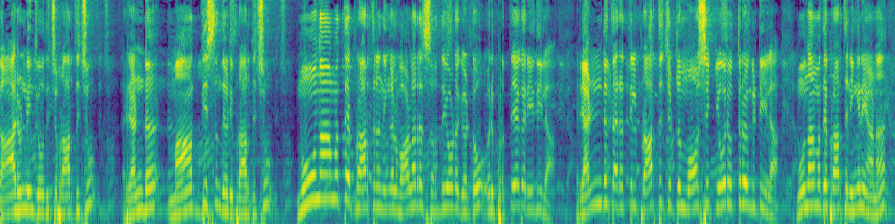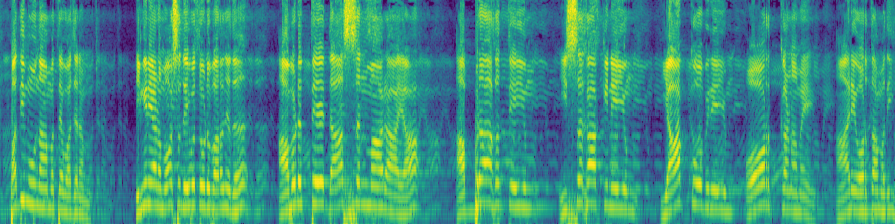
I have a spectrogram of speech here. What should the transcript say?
കാരുണ്യം ചോദിച്ചു പ്രാർത്ഥിച്ചു. രണ്ട് മാധ്യസ്ഥം തേടി പ്രാർത്ഥിച്ചു. മൂന്നാമത്തെ പ്രാർത്ഥന നിങ്ങൾ വളരെ ശ്രദ്ധയോടെ കേട്ടു. ഒരു പ്രത്യേക രീതിയിലാണ് രണ്ട് തരത്തിൽ പ്രാർത്ഥിച്ചിട്ടും മോശയ്ക്ക് ഒരു ഉത്തരവും കിട്ടിയില്ല. മൂന്നാമത്തെ പ്രാർത്ഥന ഇങ്ങനെയാണ്. പതിമൂന്നാമത്തെ വചനം. ഇങ്ങനെയാണ് മോശ ദൈവത്തോട് പറഞ്ഞത്. അവിടുത്തെ ദാസന്മാരായ അബ്രാഹത്തെയും ഇസഹാക്കിനെയും യാക്കോബിനെയും ഓർക്കണമേ. ആരെ ഓർത്താ മതി?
